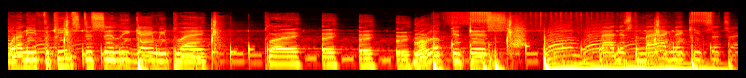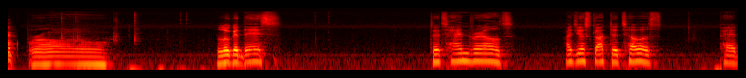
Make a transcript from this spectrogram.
What I need for keeps this silly game we play. Play, hey, hey, hey. Look at this. Madness, the magnet keeps attracting. Bro. Look at this. The tendrils. I just got the telepet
